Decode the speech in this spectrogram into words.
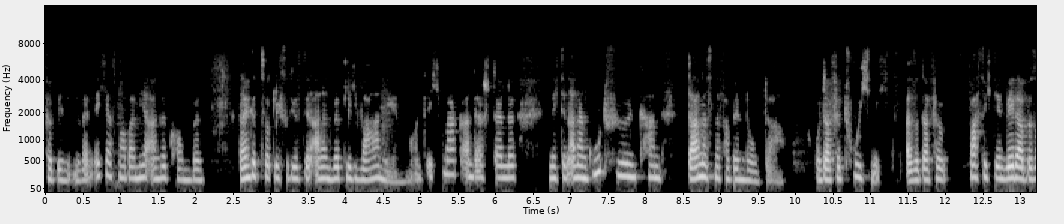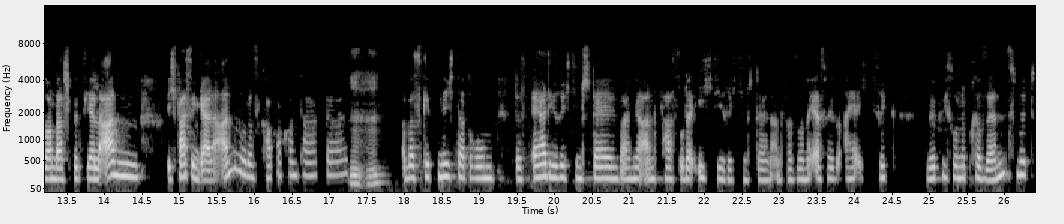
verbinden. Wenn ich erst mal bei mir angekommen bin, dann gibt's wirklich so dieses den anderen wirklich wahrnehmen. Und ich mag an der Stelle, wenn ich den anderen gut fühlen kann, dann ist 'ne Verbindung da. Und dafür tue ich nichts. Also, dafür fasse ich den weder besonders speziell an ich fasse ihn gerne an, so dass Körperkontakt da ist, Mhm. aber es geht nicht da drum, dass er die richtigen Stellen bei mir anfasst oder ich die richtigen Stellen anfasse, sondern erst mal so: „Ah ja, ich kriege wirklich so 'ne Präsenz mit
